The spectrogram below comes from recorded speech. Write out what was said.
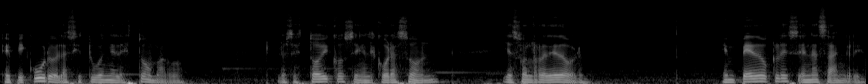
Epicuro la sitúa en el estómago, los estoicos en el corazón y a su alrededor. Empédocles en la sangre.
